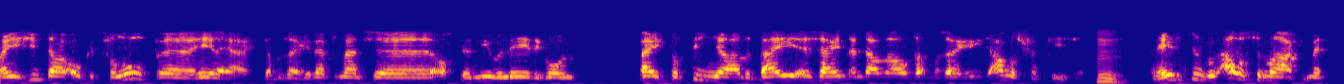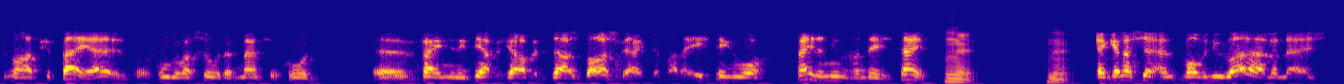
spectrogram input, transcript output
Maar je ziet daar ook het verloop uh, heel erg. Dat, zeggen, dat de mensen, uh, of de nieuwe leden, gewoon vijf tot tien jaar erbij uh, zijn en dan al, dat maar zeggen, iets anders gaan kiezen. Hmm. En dat heeft natuurlijk ook alles te maken met de maatschappij. Hè. Vroeger was het zo dat mensen gewoon 35 jaar bij dezelfde baas werkten. Maar dat is tegenwoordig bijna niet meer van deze tijd. Nee. nee. Kijk, en als je, wat we nu wel hebben, is,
